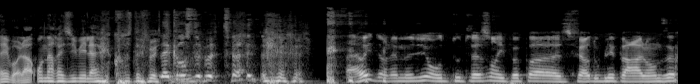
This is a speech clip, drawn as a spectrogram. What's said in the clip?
Et voilà, on a résumé la course de Button. La course de Button. ah oui, dans la mesure où de toute façon il peut pas se faire doubler par Alonso.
